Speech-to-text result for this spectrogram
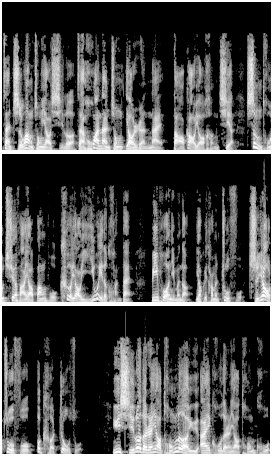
在指望中要喜乐，在患难中要忍耐，祷告要恒切，圣徒缺乏要帮补，客要一味的款待，逼迫你们的要给他们祝福，只要祝福，不可咒诅。与喜乐的人要同乐，与哀哭的人要同哭，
